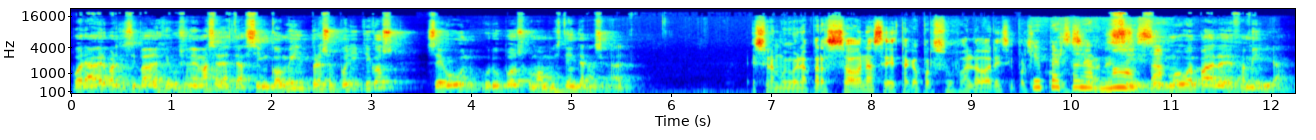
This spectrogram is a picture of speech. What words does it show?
por haber participado en la ejecución de masa de hasta 5.000 presos políticos, según grupos como Amnistía Internacional es una muy buena persona, se destaca por sus valores y por sus Qué persona hermosa. Sí, sí, muy buen padre de familia.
